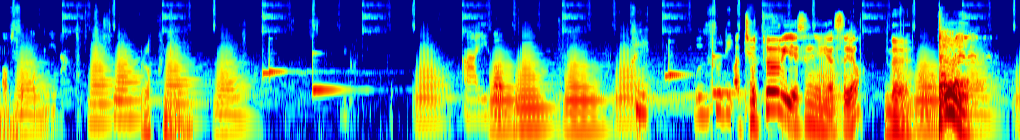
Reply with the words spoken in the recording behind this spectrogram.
없을 겁니다. 그렇군요. 아 이거 아니 무슨 소리? 아 저쪽이 예수님이었어요? 네. 오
